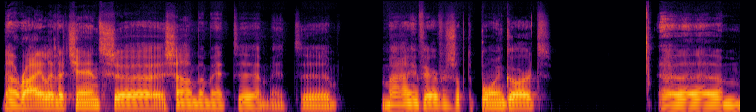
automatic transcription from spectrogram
Nou, Riley LaChance eh samen met, met eh, Marijn Ververs op de point guard. Ehm,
